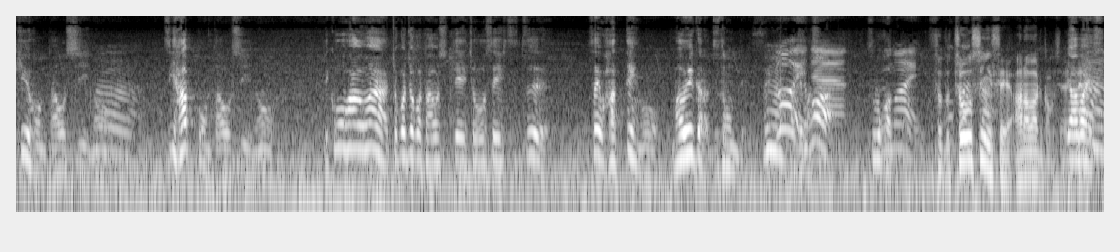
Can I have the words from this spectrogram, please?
9本倒しの、次8本倒しので後半はちょこちょこ倒して調整しつつ最後8点を真上からズドンで。すすごい。ねすごい。すごかった。ちょっと超新星現るかもしれないですね。やばいです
